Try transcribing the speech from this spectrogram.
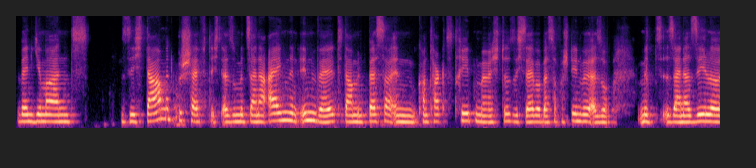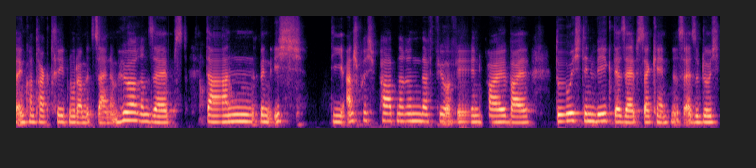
wenn jemand sich damit beschäftigt, also mit seiner eigenen Innenwelt, damit besser in Kontakt treten möchte, sich selber besser verstehen will, also mit seiner Seele in Kontakt treten oder mit seinem höheren Selbst, dann bin ich die Ansprechpartnerin dafür auf jeden Fall, weil durch den Weg der Selbsterkenntnis, also durch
